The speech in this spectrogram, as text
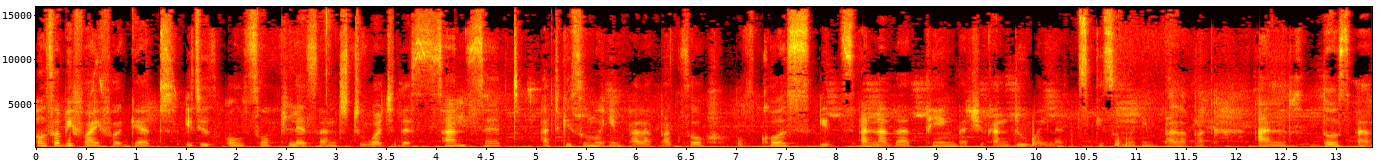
Also, before I forget, it is also pleasant to watch the sunset at Kisumu Impala Park. So, of course, it's another thing that you can do while at Kisumu Impala Park. And those are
